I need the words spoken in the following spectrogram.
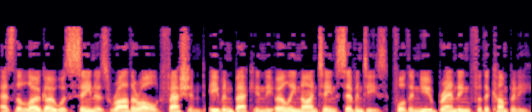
as the logo was seen as rather old-fashioned even back in the early 1970s for the new branding for the company.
